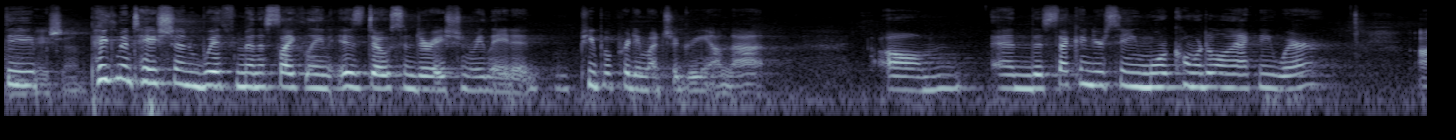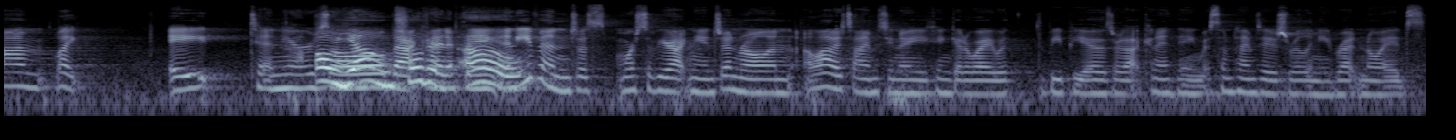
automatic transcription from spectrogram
the, the pigmentation with minocycline is dose and duration related. People pretty much agree on that. Um, and the second you're seeing more comedonal acne where? Um, like eight, ten years Oh, old, young that children. kind of thing, and Oh. even just more severe acne in general. And a lot of times, you know, you can get away with the BPOs or that kind of thing, but sometimes they just really need retinoids.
